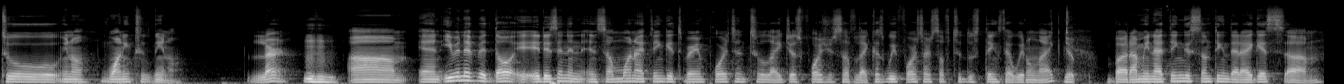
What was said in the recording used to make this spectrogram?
to you know wanting to you know learn. Mm-hmm. Um, and even if it though it isn't in, in someone, I think it's very important to like just force yourself like because we force ourselves to do things that we don't like. Yep. But I mean, I think it's something that I guess um,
